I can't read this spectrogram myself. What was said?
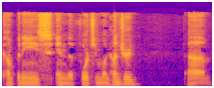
companies in the Fortune 100, um,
